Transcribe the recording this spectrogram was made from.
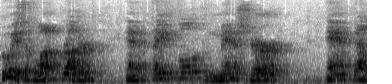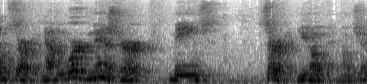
who is a beloved brother and a faithful minister and fellow servant. Now, the word minister means servant. You know that, don't you?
